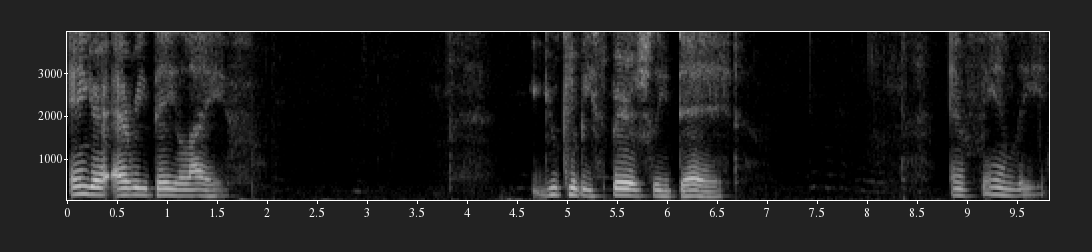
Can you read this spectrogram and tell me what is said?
In your everyday life, you can be spiritually dead. And family,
